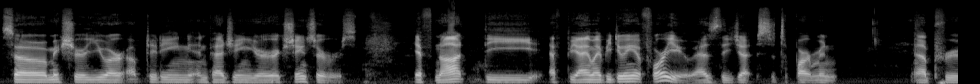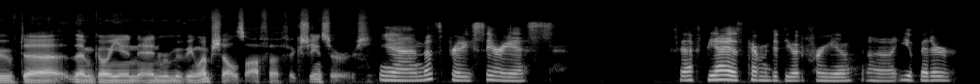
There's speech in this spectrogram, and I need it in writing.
So, make sure you are updating and patching your exchange servers. If not, the FBI might be doing it for you, as the Justice Department approved uh, them going in and removing web shells off of exchange servers. Yeah, and that's pretty serious the FBI is coming to do it for you. Uh, you better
